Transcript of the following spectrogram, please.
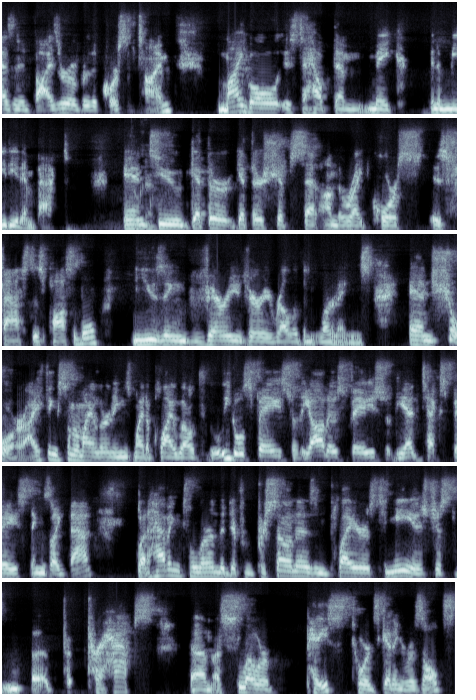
as an advisor over the course of time. My goal is to help them make an immediate impact. And okay. to get their get their ship set on the right course as fast as possible using very very relevant learnings. And sure i think some of my learnings might apply well to the legal space or the auto space or the ed tech space things like that. But having to learn the different personas and players to me is just uh, p- perhaps um, a slower pace towards getting results.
